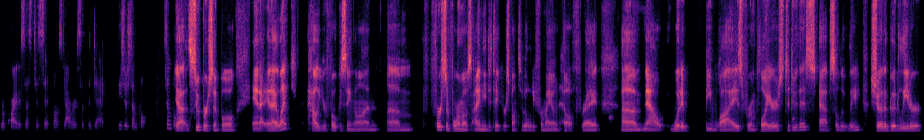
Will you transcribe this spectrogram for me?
requires us to sit most hours of the day. These are simple simple yeah super simple. And I, and I like how you're focusing on um first and foremost i need to take responsibility for my own health right? Um now would it be wise for employers to do this? Absolutely. Should a good leader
